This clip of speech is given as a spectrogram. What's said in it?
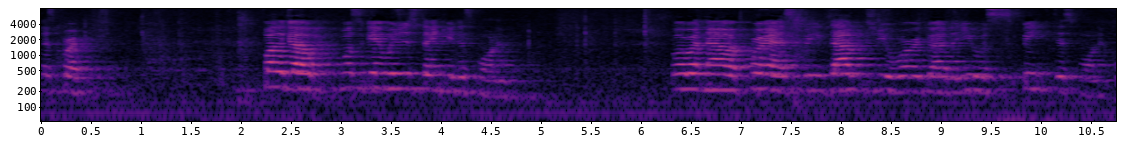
Let's pray. Father God, once again, we just thank you this morning. Lord, right now I pray as we dive into your word, God, that you will speak this morning, Father.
